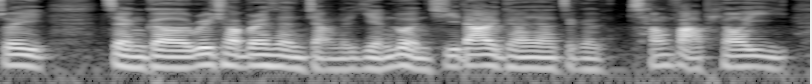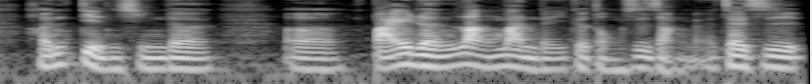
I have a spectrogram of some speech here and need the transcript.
所以整个 Richard Branson 讲的言论，其实大家可以看一下，这个长发飘逸、很典型的呃白人浪漫的一个董事长呢，这次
